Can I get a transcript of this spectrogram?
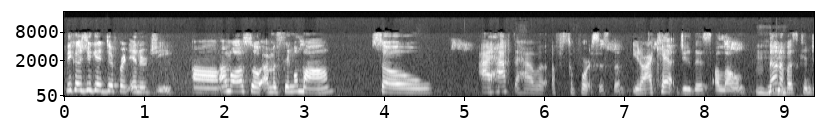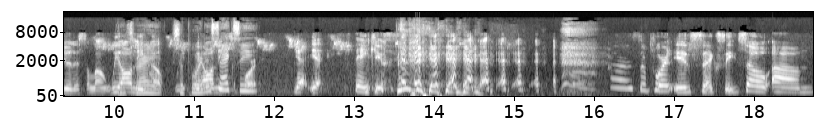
because you get different energy. Uh, I'm also I'm a single mom, so I have to have a, a, support system. You know, I can't do this alone. Mm-hmm. None of us can do this alone. We That's all need right. help. Support we, we all need sexy. support. Yeah, yeah. Thank you. uh, support is sexy. So, um,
